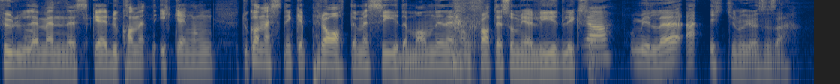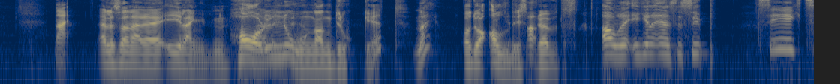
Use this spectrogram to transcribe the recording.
fulle mennesker. Du kan ikke engang Du kan nesten ikke prate med sidemannen din engang for at det er så mye lyd, liksom. Ja. Promille er ikke noe gøy, syns jeg. Nei. Eller sånn der eh, i lengden. Har du noen gang drukket? Nei. Og du har aldri prøvd? Aldri. Ikke en eneste sipp. Sykt.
